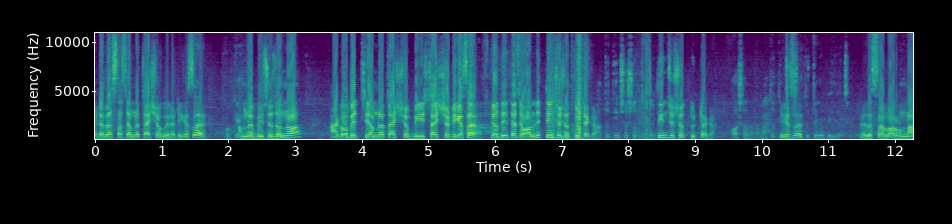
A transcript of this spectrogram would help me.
এটা ব্যস্ত আছে আমরা চারশো কইরা ঠিক আছে? ওকে আমরা বিশের জন্য আগেও বেচছি আমরা চারশো বিশ চারশো ঠিক আছে? আজকে দিতেছি অনলি তিনশো সত্তর টাকা। মাত্র তিনশো সত্তর টাকা। তিনশো সত্তর টাকা। অসাধারণ মাত্র ঠিক আছে? টাকা পেয়ে যাচ্ছে। এটা সালোয়ার উন্না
